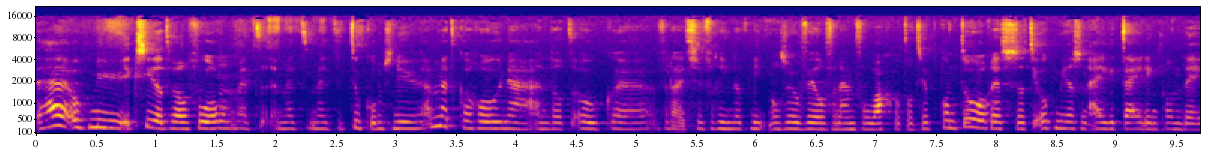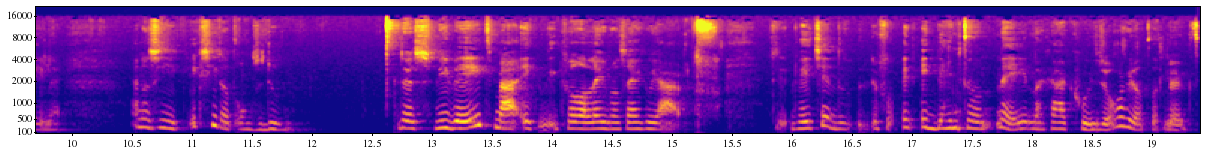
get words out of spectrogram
hè, ook nu, ik zie dat wel voor me met, met, met de toekomst nu, hè, met corona. En dat ook uh, vanuit zijn vriend dat niet meer zoveel van hem verwacht wordt dat hij op kantoor is. dat hij ook meer zijn eigen tijding kan delen. En dan zie ik, ik zie dat ons doen. Dus wie weet, maar ik, ik wil alleen maar zeggen, ja, weet je, ik denk dan, nee, dan ga ik gewoon zorgen dat dat lukt.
